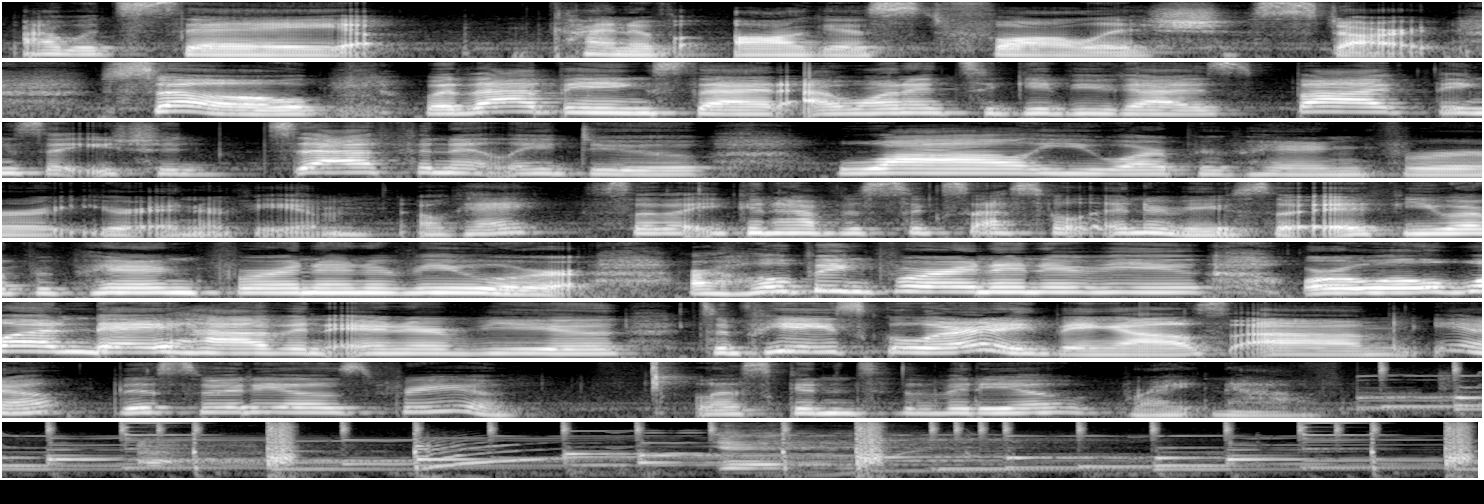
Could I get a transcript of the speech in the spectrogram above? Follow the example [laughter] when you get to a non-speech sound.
I would say kind of August fallish start. So with that being said, I wanted to give you guys five things that you should definitely do while you are preparing for your interview, okay? So that you can have a successful interview. So if you are preparing for an interview or are hoping for an interview or will one day have an interview to PA school or anything else, um, you know, this video is for you. Let's get into the video right now.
